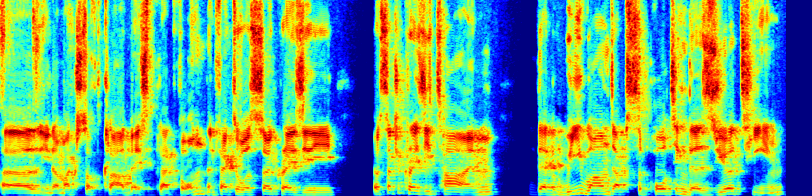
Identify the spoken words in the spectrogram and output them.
uh, you know Microsoft cloud-based platform. In fact, it was so crazy. It was such a crazy time that we wound up supporting the Azure team,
